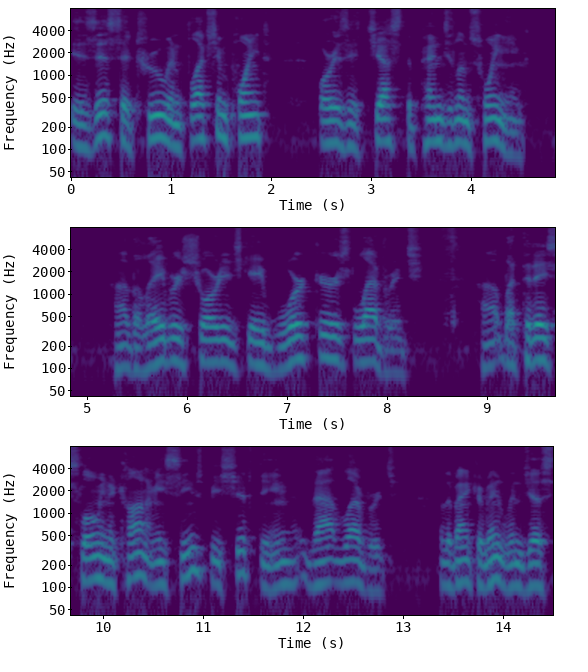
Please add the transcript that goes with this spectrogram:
is this a true inflection point or is it just the pendulum swinging? Uh, the labor shortage gave workers leverage, uh, but today's slowing economy seems to be shifting that leverage. the Bank of England just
